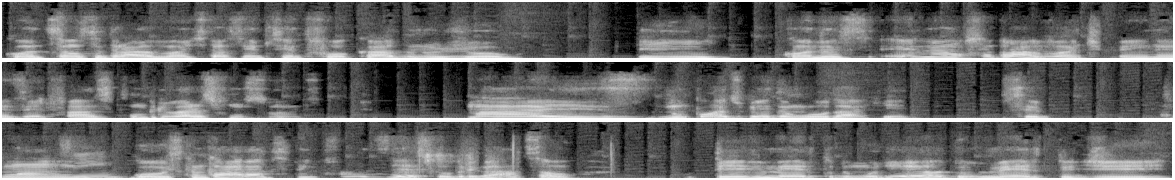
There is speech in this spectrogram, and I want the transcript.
quando você é um centroavante, tá 100% focado no jogo, e quando ele não é um centroavante bem, né, Zé? Ele faz, cumpre várias funções. Mas não pode perder um gol daquele. Você, com um Sim. gol escancarado, você tem que fazer, essa obrigação teve mérito do Muriel, teve mérito de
